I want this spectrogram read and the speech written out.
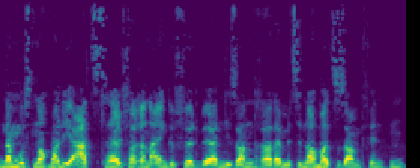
Und dann muss nochmal die Arzthelferin eingeführt werden, die Sandra, damit sie nochmal zusammenfinden.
